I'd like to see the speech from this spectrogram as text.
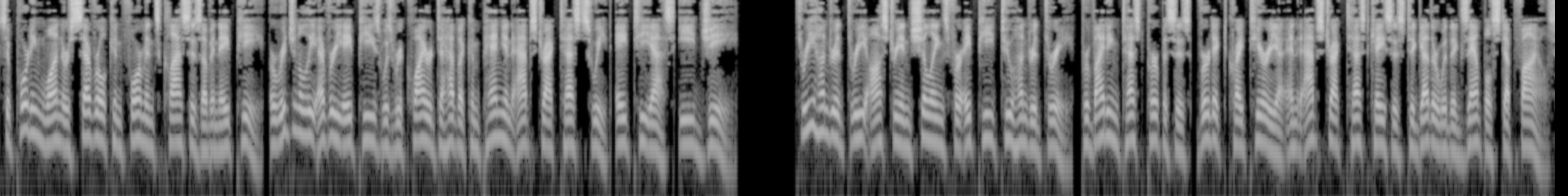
Supporting one or several conformance classes of an AP. Originally every APs was required to have a companion abstract test suite ATS e.g. 303 Austrian shillings for AP 203, providing test purposes, verdict criteria and abstract test cases together with example step files.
